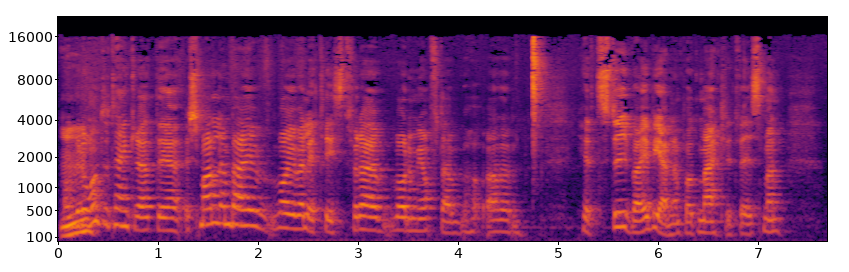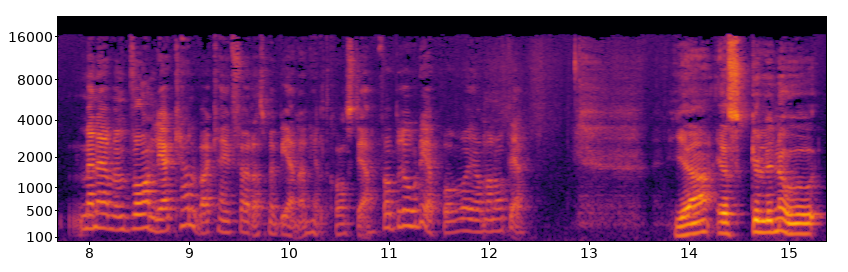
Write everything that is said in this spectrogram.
Om mm. du då inte tänker att det, Schmallenberg var ju väldigt trist för där var de ju ofta äh, helt styva i benen på ett märkligt vis. Men, men även vanliga kalvar kan ju födas med benen helt konstiga. Vad beror det på? Vad gör man åt det? Ja, jag skulle nog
